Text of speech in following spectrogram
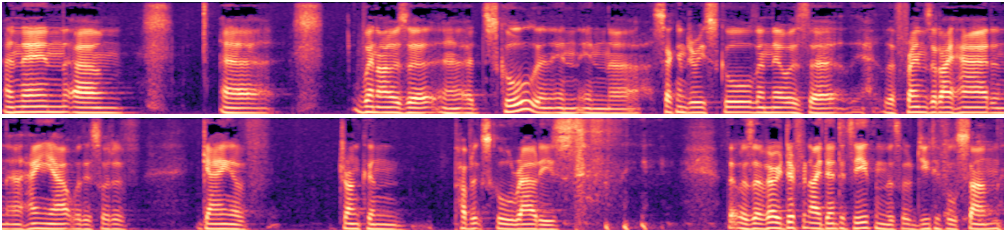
And then um, uh, when I was uh, uh at school in in, in uh, secondary school, then there was the friends that I had and uh, hanging out with this sort of gang of drunken public school rowdies. that was a very different identity than the sort of dutiful son.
